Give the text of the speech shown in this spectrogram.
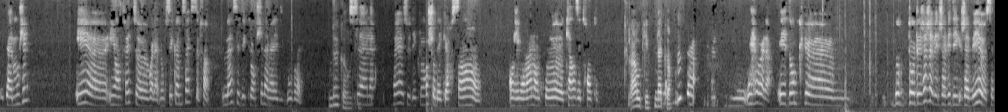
j'étais allongée. Et, euh, et en fait, euh, voilà, donc c'est comme ça que c'est. Enfin, là, c'est déclenché la maladie de Bouvray. D'accord. la Bouvray, elle se déclenche sur des cœurs sains, euh, en général entre euh, 15 et 30 ans. Ah, ok. D'accord. voilà. Et donc, donc, donc déjà, j'avais, j'avais, j'avais euh, cette,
